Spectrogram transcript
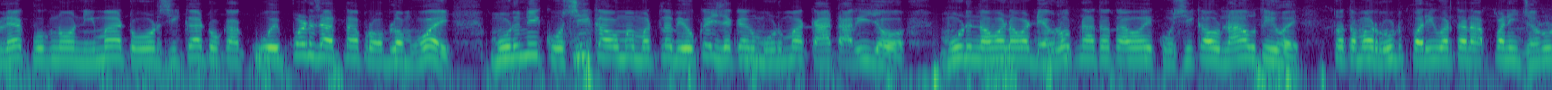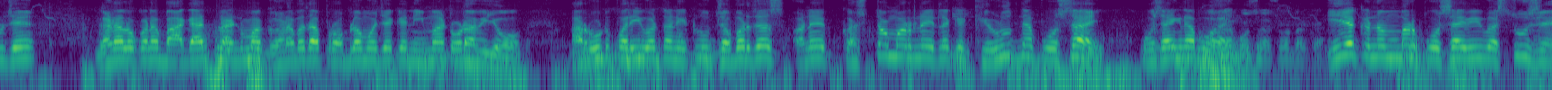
બ્લેક ફૂગનો નિમાટોડ સિકાટોકા કોઈ પણ જાતના પ્રોબ્લેમ હોય, મૂળની કોશિકાઓમાં મતલબ એવું કહી શકાય કે મૂળમાં કાટ આવી જવો. મૂળ નવા નવા ડેવલપ ના થતા હોય, કોશિકાઓ ના આવતી હોય, તો તમારે રૂટ પરિવર્તન આપવાની જરૂર છે. ઘણા લોકોના બાગાયત પ્લાન્ટમાં ઘણા બધા પ્રોબ્લેમો છે કે નિમાટોડ આવી જવો. આ રૂટ પરિવર્તન એટલું જબરજસ્ત અને કસ્ટમરને એટલે કે ખેડૂતને પોસાય પોસાય ના પોસાય? એક નંબર પોસાય એવી વસ્તુ છે.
